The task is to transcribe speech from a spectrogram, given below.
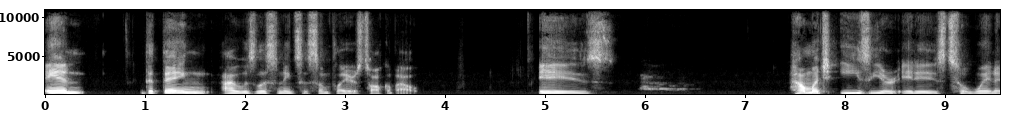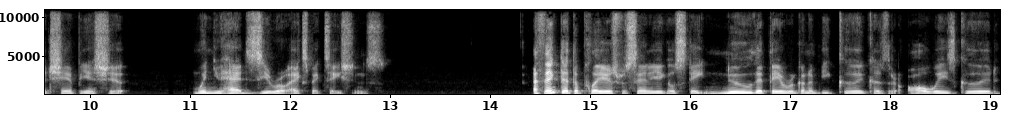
and the thing I was listening to some players talk about is how much easier it is to win a championship when you had zero expectations I think that the players for San Diego State knew that they were going to be good because they're always good.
